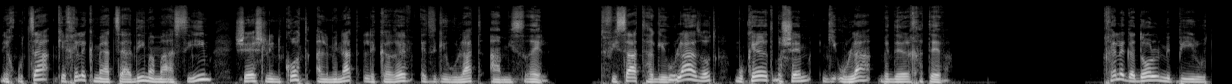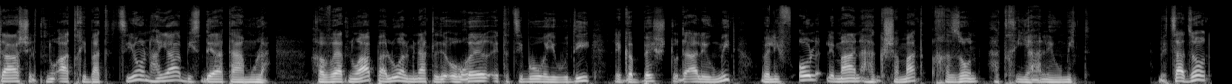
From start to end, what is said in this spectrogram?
נחוצה כחלק מהצעדים המעשיים שיש לנקוט על מנת לקרב את גאולת עם ישראל. תפיסת הגאולה הזאת מוכרת בשם גאולה בדרך הטבע. חלק גדול מפעילותה של תנועת חיבת ציון היה בשדה התעמולה. חברי התנועה פעלו על מנת לעורר את הציבור היהודי, לגבש תודעה לאומית ולפעול למען הגשמת חזון התחייה הלאומית. בצד זאת,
